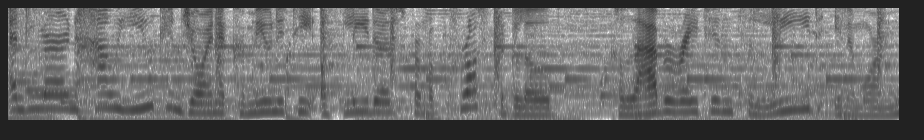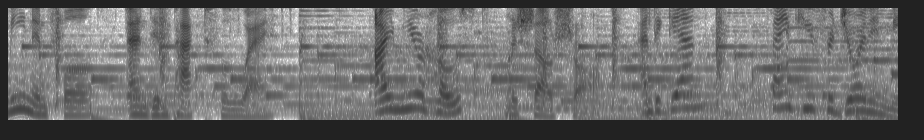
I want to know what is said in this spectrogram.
and learn how you can join a community of leaders from across the globe collaborating to lead in a more meaningful and impactful way. I'm your host, Michelle Shah, and again, thank you for joining me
